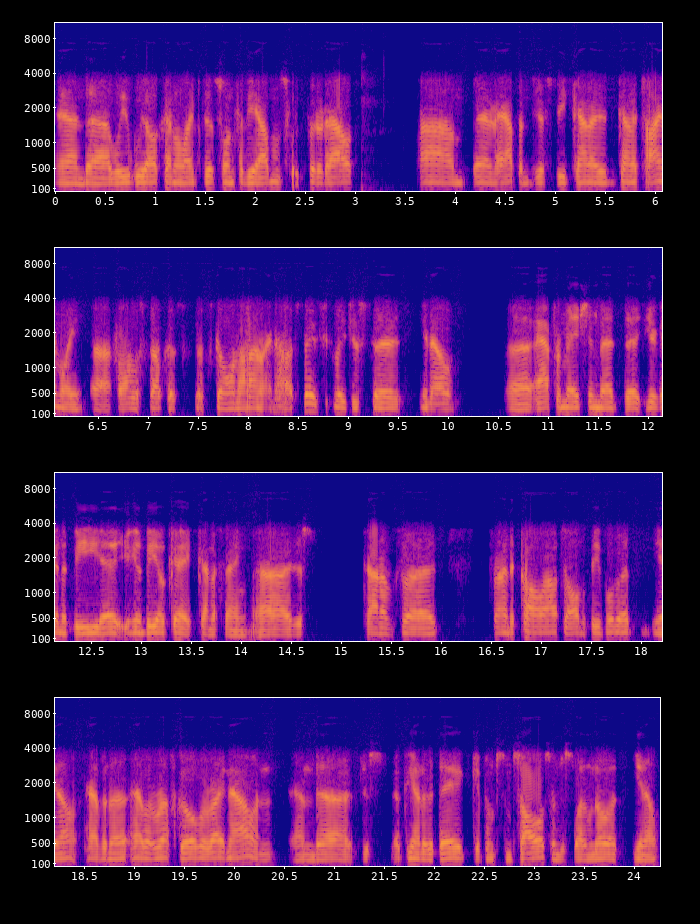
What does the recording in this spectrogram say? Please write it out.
and uh, we we all kind of liked this one for the album, so we put it out. Um, and it happened to just be kind of kind of timely uh, for all the stuff that's that's going on right now. It's basically just a you know uh, affirmation that that you're going to be uh, you're going to be okay kind of thing. Uh, just kind of uh, trying to call out to all the people that you know having a have a rough go over right now, and and uh, just at the end of the day, give them some solace and just let them know that you know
